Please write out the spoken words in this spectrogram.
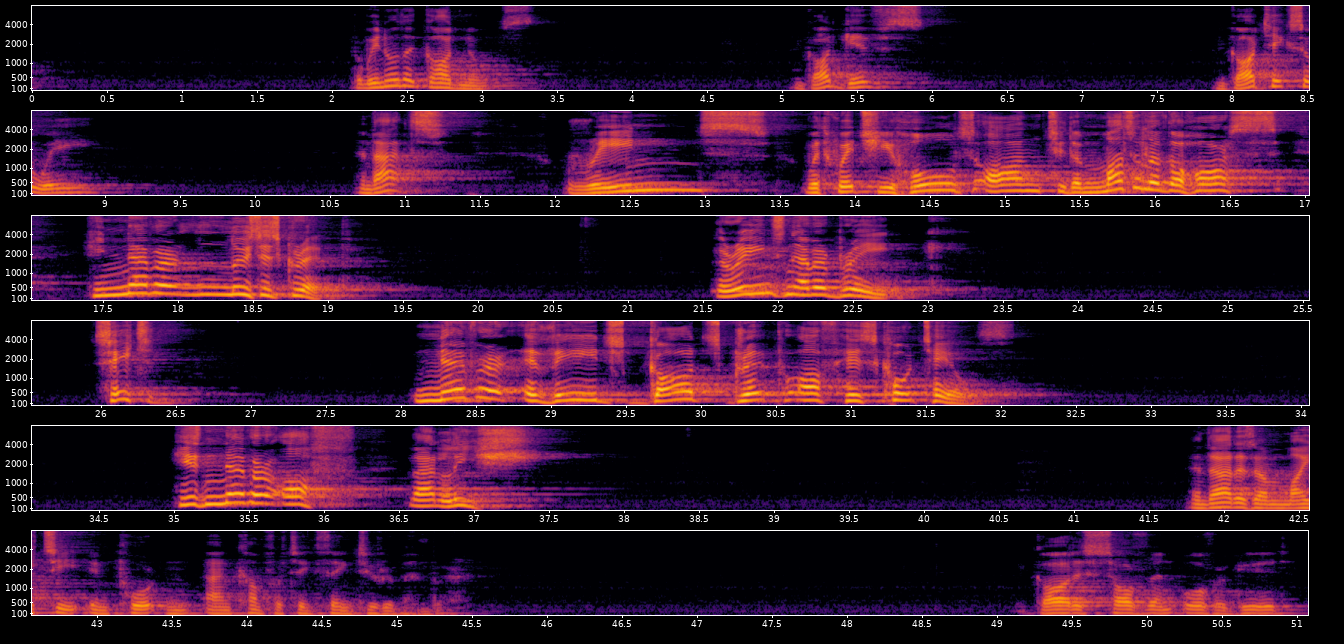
But we know that God knows. And God gives. And God takes away. And that reins with which he holds on to the muzzle of the horse, he never loses grip. The reins never break. Satan never evades God's grip of his coattails. He is never off that leash. And that is a mighty important and comforting thing to remember. God is sovereign over good,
